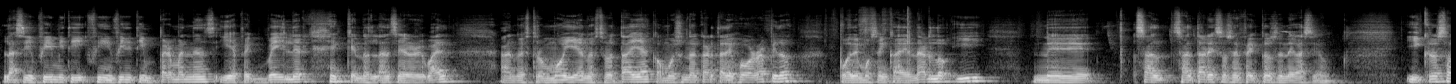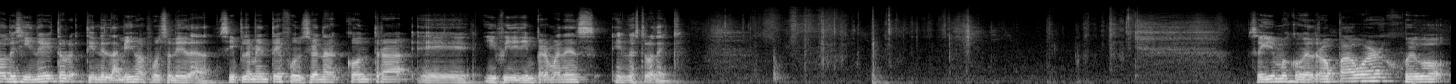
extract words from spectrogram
las Infinity, Infinity Impermanence y Effect Veiler que nos lance el rival a nuestro Moy a nuestro Talla. Como es una carta de juego rápido, podemos encadenarlo y saltar esos efectos de negación. Y Crossout Designator tiene la misma funcionalidad, simplemente funciona contra eh, Infinity Impermanence en nuestro deck. Seguimos con el Draw Power, juego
